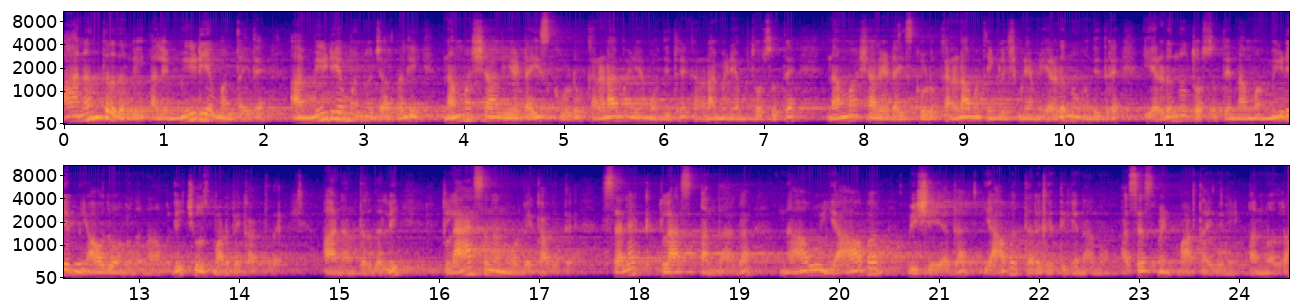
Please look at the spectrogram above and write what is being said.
ಆ ನಂತರದಲ್ಲಿ ಅಲ್ಲಿ ಮೀಡಿಯಮ್ ಅಂತ ಇದೆ. ಆ ಮೀಡಿಯಮ್ ಅನ್ನೋ ಜಾಗದಲ್ಲಿ ನಮ್ಮ ಶಾಲೆಯ ಡೈಸ್ ಕೋಡು ಕನ್ನಡ ಮೀಡಿಯಂ ಹೊಂದಿದ್ರೆ ಕನ್ನಡ ಮೀಡಿಯಂ ತೋರಿಸುತ್ತೆ. ನಮ್ಮ ಶಾಲೆಯ ಡೈಸ್ ಕೋಡು ಕನ್ನಡ ಮತ್ತು ಇಂಗ್ಲೀಷ್ ಮೀಡಿಯಂ ಎರಡನ್ನೂ ಹೊಂದಿದ್ರೆ ಎರಡನ್ನೂ ತೋರಿಸುತ್ತೆ. ನಮ್ಮ ಮೀಡಿಯಂ ಯಾವುದು ಅನ್ನೋದನ್ನು ನಾವು ಅಲ್ಲಿ ಚೂಸ್ ಮಾಡಬೇಕಾಗ್ತದೆ. ಆ ನಂತರದಲ್ಲಿ ಕ್ಲಾಸನ್ನು ನೋಡಬೇಕಾಗುತ್ತೆ. ಸೆಲೆಕ್ಟ್ ಕ್ಲಾಸ್ ಅಂದಾಗ ನಾವು ಯಾವ ವಿಷಯದ, ಯಾವ ತರಗತಿಗೆ ನಾನು ಅಸೆಸ್ಮೆಂಟ್ ಮಾಡ್ತಾ ಇದ್ದೀನಿ ಅನ್ನೋದರ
